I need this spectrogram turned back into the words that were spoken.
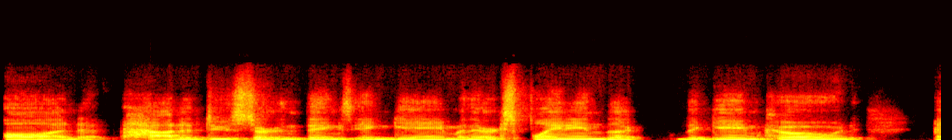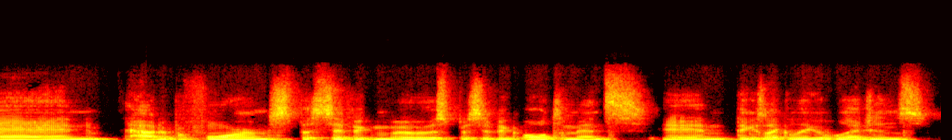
on how to do certain things in game and they're explaining the, the game code and how to perform specific moves, specific ultimates in things like League of Legends.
